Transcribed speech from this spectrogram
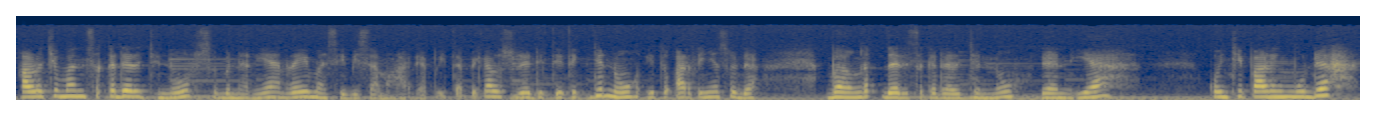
Kalau cuman sekedar jenuh sebenarnya Ray masih bisa menghadapi. Tapi kalau sudah di titik jenuh itu artinya sudah banget dari sekedar jenuh dan ya kunci paling mudah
